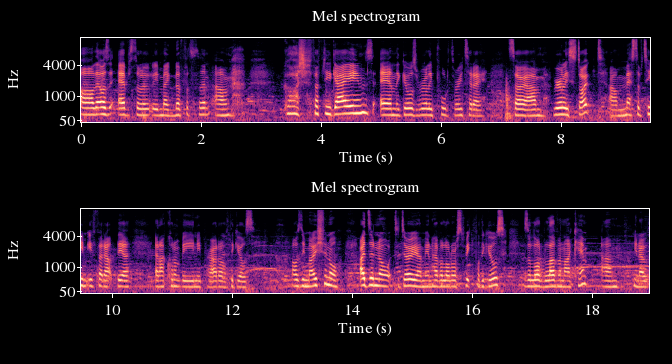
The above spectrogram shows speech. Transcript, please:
Oh, that was absolutely magnificent. Um, gosh, 50 games, and the girls really pulled through today. So I'm um, really stoked. Um, massive team effort out there, and I couldn't be any prouder of the girls. I was emotional. I didn't know what to do. I mean, I have a lot of respect for the girls. There's a lot of love in our camp. Um, you know,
